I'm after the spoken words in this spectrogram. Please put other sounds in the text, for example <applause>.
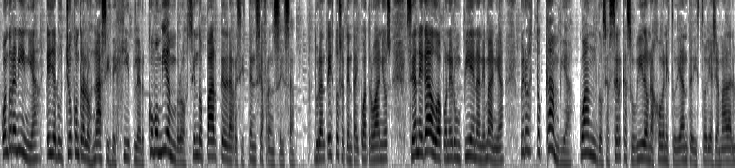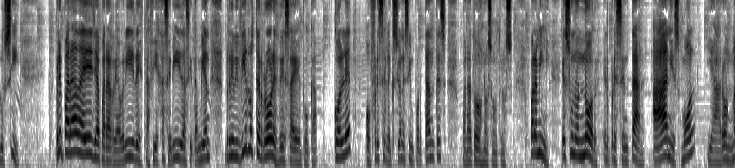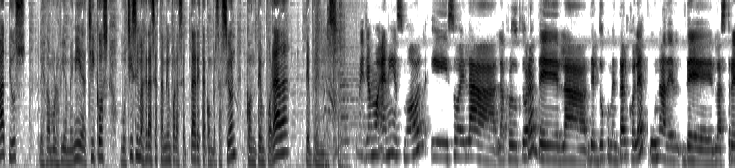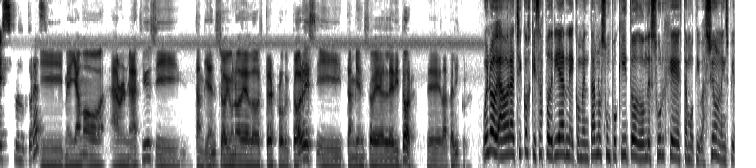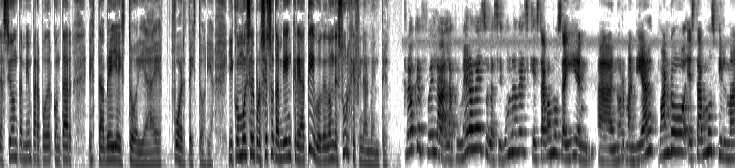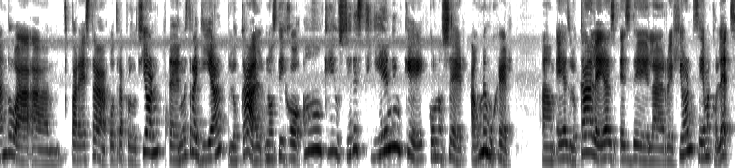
Cuando era niña, ella luchó contra los nazis de Hitler como miembro, siendo parte de la resistencia francesa. Durante estos 74 años se ha negado a poner un pie en Alemania, pero esto cambia cuando se acerca a su vida una joven estudiante de historia llamada Lucie. Preparada ella para reabrir estas viejas heridas y también revivir los terrores de esa época, Colette ofrece lecciones importantes para todos nosotros. Para mí es un honor el presentar a Annie Small y a Aaron Matthews. Les damos la bienvenida, chicos. Muchísimas gracias también por aceptar esta conversación con temporada premios. Me llamo Annie Small y soy la, la productora de la, del documental Colette, una de, de, las tres productoras. Y me llamo Aaron Matthews y también soy uno de los tres productores y también soy el editor de la película. Bueno, ahora chicos, quizás podrían eh, comentarnos un poquito de dónde surge esta motivación, la inspiración también para poder contar esta bella historia, es fuerte historia, y cómo es el proceso también creativo, de dónde surge finalmente. Creo que fue la, primera vez o la segunda vez que estábamos ahí en Normandía, cuando estábamos filmando para esta otra producción. Eh, nuestra guía local nos dijo, oh, que ustedes tienen que conocer a una mujer. ella es local, ella es, de la región, se llama Colette.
